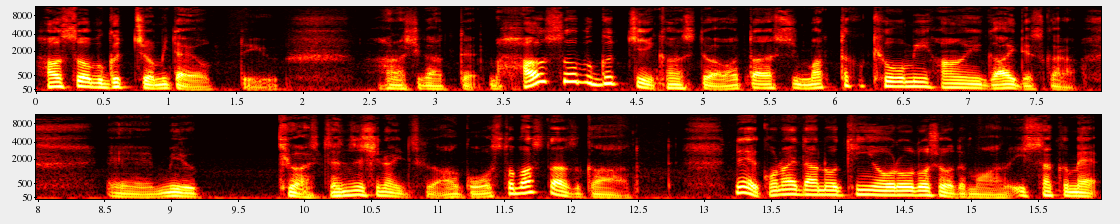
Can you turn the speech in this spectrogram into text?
ハウス・オブ・グッチを見たよっていう話があって、まあ、ハウス・オブ・グッチに関しては私全く興味範囲外ですから、えー見る気は全然しないんですけど、あ、ゴーストバスターズか、って。で、この間あの、金曜ロードショーでもあの、一作目、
